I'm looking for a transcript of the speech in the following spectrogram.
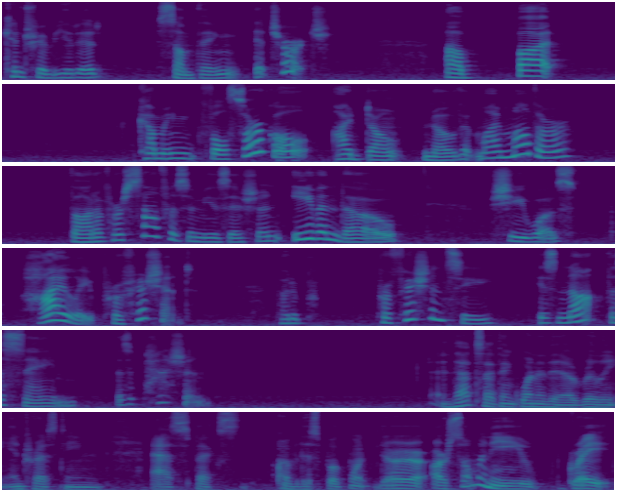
contributed something at church. Uh, but coming full circle, I don't know that my mother thought of herself as a musician, even though she was highly proficient. But a pr- proficiency is not the same as a passion. And that's, I think, one of the really interesting aspects of this book. There are so many great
